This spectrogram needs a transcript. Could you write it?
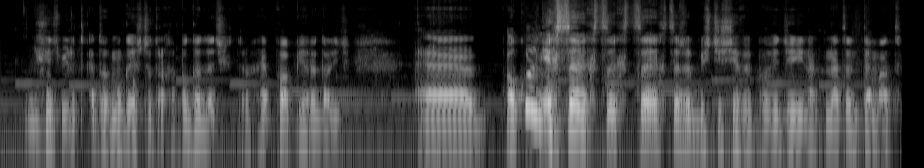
10 minut, a to mogę jeszcze trochę pogadać, trochę popierdolić. Eee, ogólnie chcę, chcę, chcę, chcę, żebyście się wypowiedzieli na, na ten temat.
